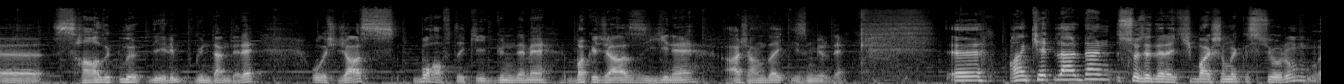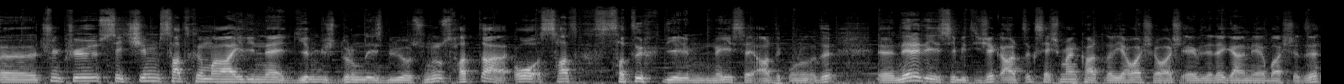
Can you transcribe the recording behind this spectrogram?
e, sağlıklı diyelim gündemlere ulaşacağız. Bu haftaki gündeme bakacağız yine ajanda İzmir'de. Ee, anketlerden söz ederek başlamak istiyorum. Ee, çünkü seçim satkı mailine girmiş durumdayız biliyorsunuz. Hatta o sat, satıh diyelim neyse artık onun adı. E, neredeyse bitecek artık seçmen kartları yavaş yavaş evlere gelmeye başladı.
